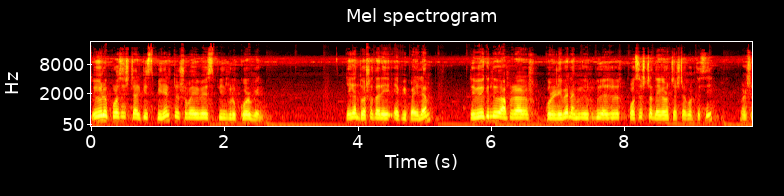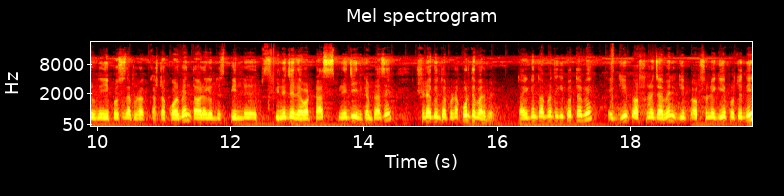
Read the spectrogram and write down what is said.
তো এই হলো প্রসেসটা আর কি স্পিনের তো সবাই এভাবে স্পিনগুলো করবেন। দেখেন দশ হাজার এপি পাইলাম। তো এভাবে কিন্তু আপনারা করে নেবেন। আমি শুধু প্রসেসটা দেখানোর চেষ্টা করতেছি। মানে শুধু এই প্রসেসে আপনারা কাজটা করবেন, তাহলে কিন্তু স্পিনে স্পিনের যে রেওয়ার্ডটা আছে স্পিনের যে ইনকামটা আছে, সেটা কিন্তু আপনারা করতে পারবেন। তাই কিন্তু আপনাদের কী করতে হবে? এই গিফট অপশনে যাবেন। গিফট অপশনে গিয়ে প্রতিদিন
